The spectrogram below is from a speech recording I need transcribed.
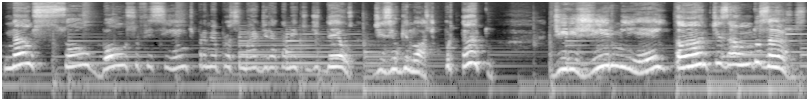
não sou bom o suficiente para me aproximar diretamente de Deus, dizia o gnóstico. Portanto, dirigir-me-ei antes a um dos anjos.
